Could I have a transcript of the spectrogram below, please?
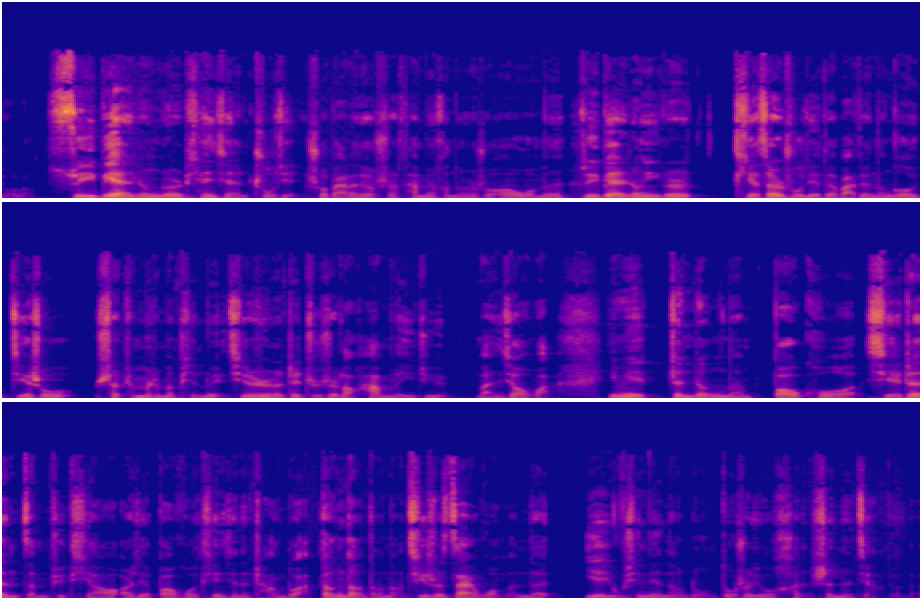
究了。随便扔根天线出去，说白了就是他们有很多人说哦，我们随便扔一根铁丝出去，对吧？就能够接收什什么什么频率？其实呢，这只是老汉们的一句玩笑话。因为真正呢，包括谐振怎么去调，而且包括天线的长短等等等等，其实在我们的业余无线电当中都是有很深的讲究的。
